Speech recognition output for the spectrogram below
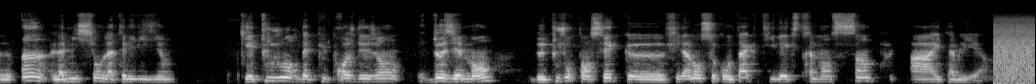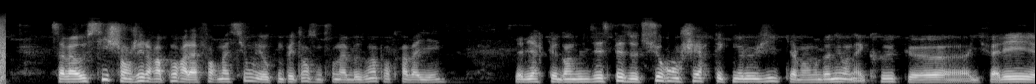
euh, un, la mission de la télévision, qui est toujours d'être plus proche des gens, et deuxièmement, de toujours penser que finalement ce contact, il est extrêmement simple à établir. Ça va aussi changer le rapport à la formation et aux compétences dont on a besoin pour travailler. C'est-à-dire que dans des espèces de surenchères technologiques, à un moment donné, on a cru qu'il euh, fallait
